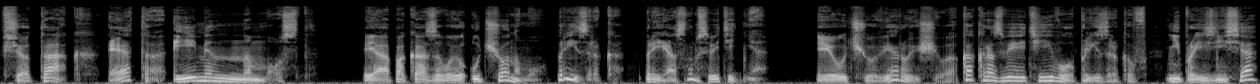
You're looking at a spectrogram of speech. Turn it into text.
Все так, это именно мост. Я показываю ученому призрака при ясном свете дня и учу верующего, как развеять его призраков, не произнеся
